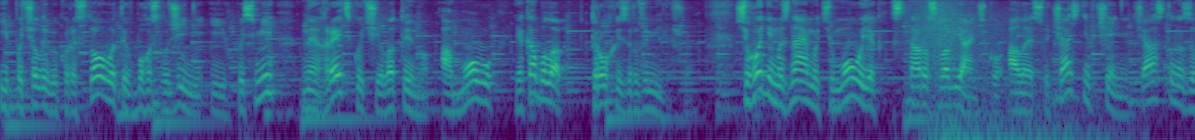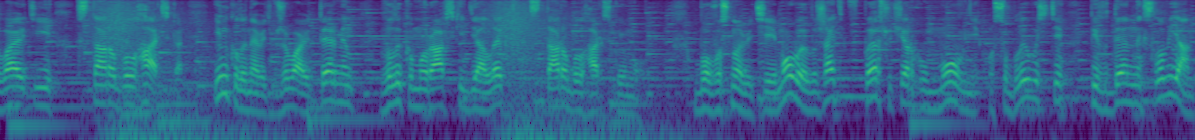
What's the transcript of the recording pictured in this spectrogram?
і почали використовувати в богослужінні і в письмі не грецьку чи латину, а мову, яка була трохи зрозумілішою. Сьогодні ми знаємо цю мову як старослав'янську, але сучасні вчені часто називають її староболгарська, інколи навіть вживають термін великоморавський діалект староболгарської мови. Бо в основі цієї мови лежать в першу чергу мовні особливості південних слов'ян,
